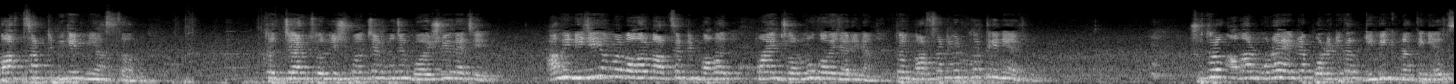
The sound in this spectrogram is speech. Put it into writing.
বার্থ সার্টিফিকেট নিয়ে আসতে হবে। তো যার চল্লিশ পঞ্চাশ বছর বয়স হয়ে গেছে, আমি নিজেই আমার বাবার বার্থ সার্টিফিকেট বাবার মায়ের জন্ম কবে জানি না, তো বার্থ সার্টিফিকেট কোথা থেকে নিয়ে আসব? সুতরাং আমার মনে হয় এটা political gimmick nothing else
